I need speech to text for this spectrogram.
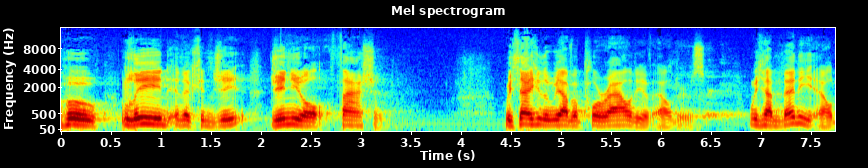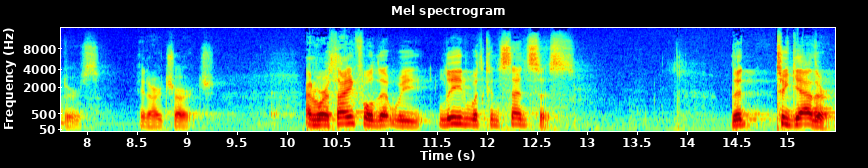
who lead in a congenial fashion. We thank you that we have a plurality of elders. We have many elders in our church. And we're thankful that we lead with consensus, that together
